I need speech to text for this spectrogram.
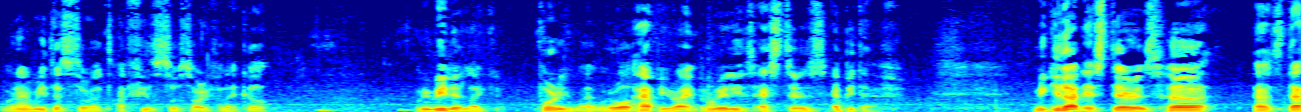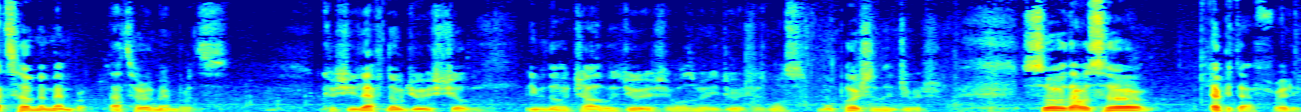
when I read that story, I feel so sorry for that girl. We read it like Purim, right? we're all happy, right? But really, it's Esther's epitaph. Megillat Esther is her. That's that's her remembrance. That's her remembrance, because she left no Jewish children. Even though her child was Jewish, she wasn't really Jewish. She was more more Persian than Jewish. So that was her epitaph, really.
